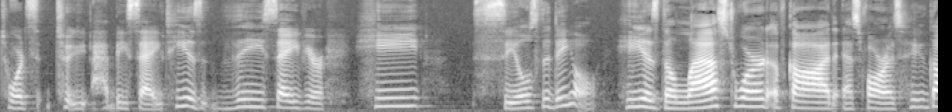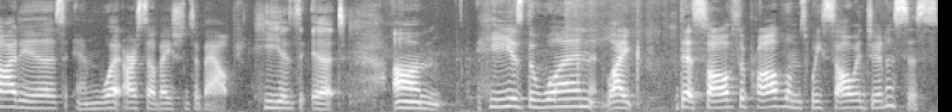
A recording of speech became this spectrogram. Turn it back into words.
towards to be saved. He is the Savior. He seals the deal. He is the last word of God as far as who God is and what our salvation's about. He is it. Um, he is the one like that solves the problems we saw in Genesis.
